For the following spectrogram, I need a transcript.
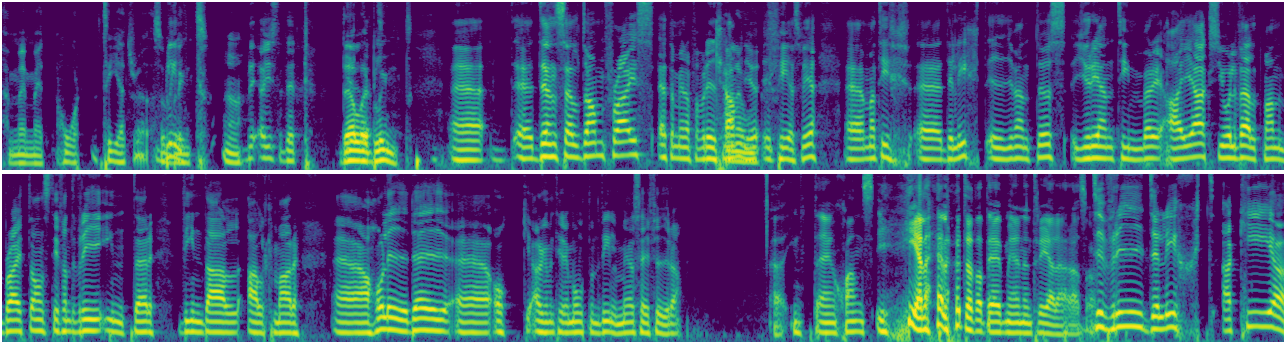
Ja, Med, med ett hårt T tror jag, så Blint. blint. Ja. Ja, just det, det Deli blint. Eh, eh, Denzel Dumfries, ett av mina favoritnamn i PSV. Uh, Mattis uh, de Ligt i Juventus, Jurien Timber i Ajax, Joel Weltman, Brighton, Stefan de Vries, Inter, Vindal, Alkmaar. Uh, håll i dig eh, och argumentera emot om du vill, men jag säger fyra. Äh, inte en chans i hela helvetet att det är mer än en trea där alltså. De Vries, de Ligt, Akea,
